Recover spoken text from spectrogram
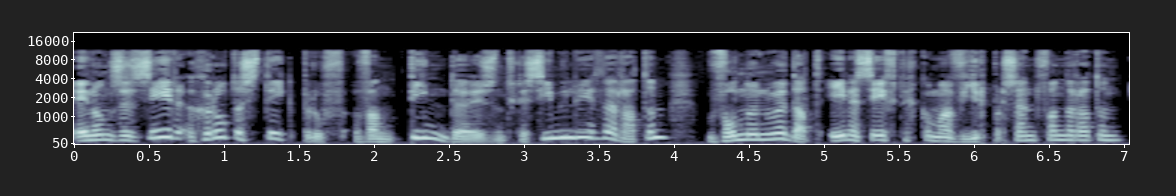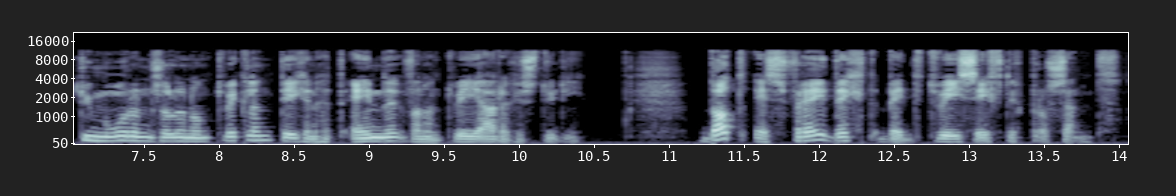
In onze zeer grote steekproef van 10.000 gesimuleerde ratten vonden we dat 71,4% van de ratten tumoren zullen ontwikkelen tegen het einde van een tweejarige studie. Dat is vrij dicht bij de 72%.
